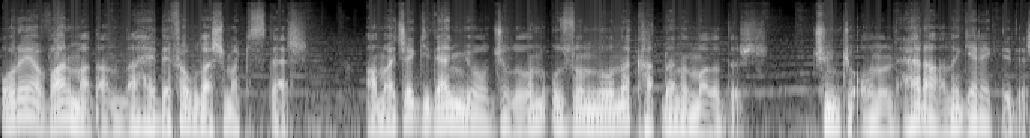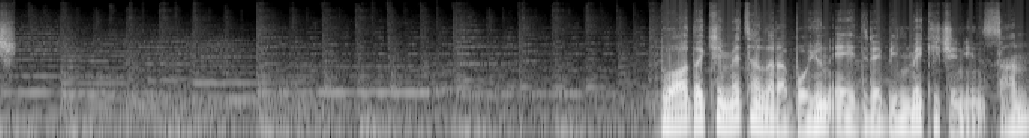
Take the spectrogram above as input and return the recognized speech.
Oraya varmadan da hedefe ulaşmak ister. Amaca giden yolculuğun uzunluğuna katlanılmalıdır. Çünkü onun her anı gereklidir. Doğadaki metalara boyun eğdirebilmek için insan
